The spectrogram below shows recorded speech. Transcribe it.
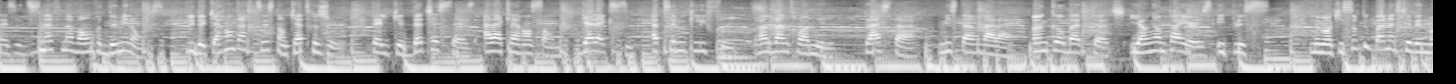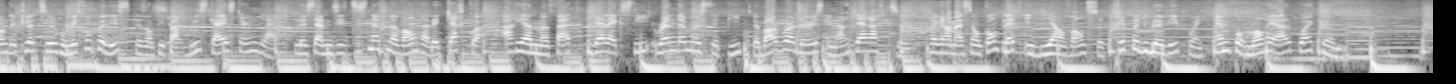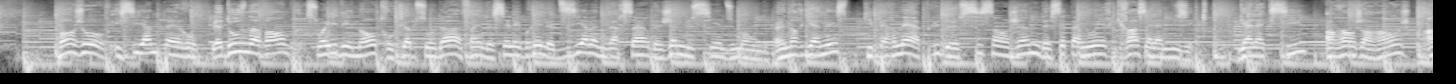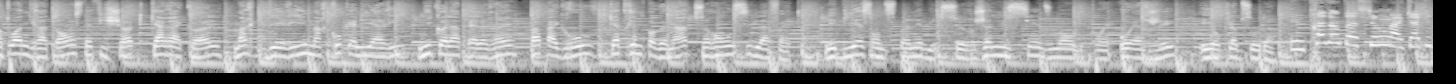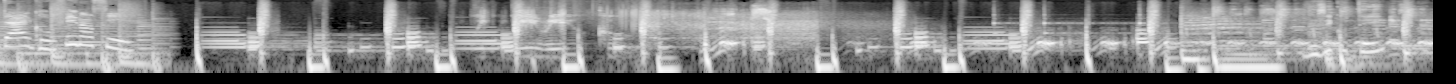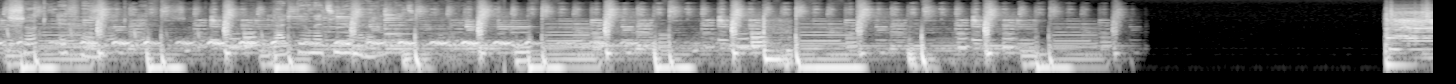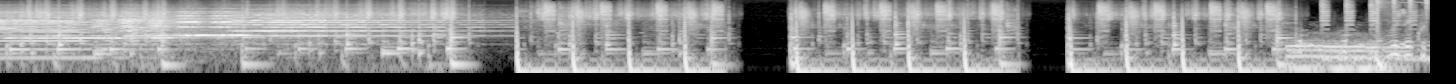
16 au 19 novembre 2011. Plus de 40 artistes en 4 jours, tels que Duchess 16, À la Claire Ensemble, Galaxy, Absolutely Free, Brand 23000, Plaster, Mister Valère, Uncle Bad Touch, Young Empires et plus. Ne manquez surtout pas notre événement de clôture au Métropolis présenté par Blue Sky Stern Black le samedi 19 novembre avec Carquois, Ariane Moffat, Galaxy, Random Recipe, The Bar Brothers et Marie-Pierre Arthur. Programmation complète et bien en vente sur www.mpourmontréal.com. Bonjour, ici Yann Perrault. Le 12 novembre, soyez des nôtres au Club Soda afin de célébrer le 10e anniversaire de Jeunes Musiciens du Monde, un organisme qui permet à plus de 600 jeunes de s'épanouir grâce à la musique. Galaxy, Orange Orange, Antoine Graton, Steffi Choc, Caracol, Marc Derry, Marco Cagliari, Nicolas Pellerin, Papa Groove, Catherine Pogonat seront aussi de la fête. Les billets sont disponibles sur jeunesmusiciensdumonde.org et au Club Soda. Une présentation à Capital Groupe Financier. Vous écoutez Choc FM, l'alternative urbaine.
